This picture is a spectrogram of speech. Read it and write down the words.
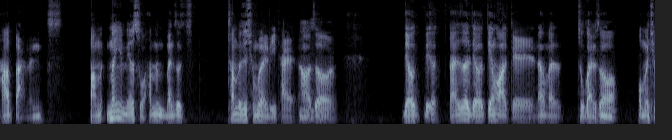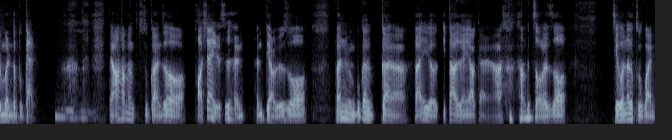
然后把门把门门也没有锁，他们门就他们就全部人离开，然后就留留，反正就留电话给那们主管说，嗯我们全部人都不干。嗯嗯 然后他们主管就好像也是很很屌，就是说，反正你们不干就不干啊，反正有一大堆人要干。然 后他们走了之后，结果那个主管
